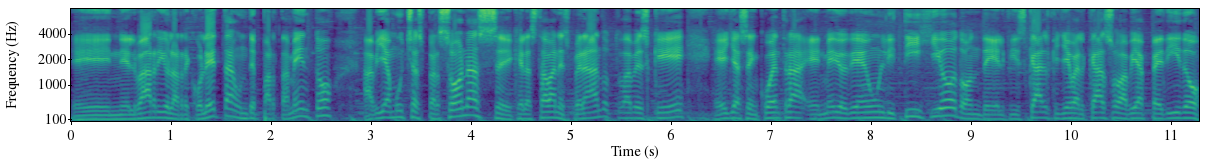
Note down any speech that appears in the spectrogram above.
en el barrio La Recoleta, un departamento. Había muchas personas eh, que la estaban esperando, toda vez que ella se encuentra en medio de un litigio donde el fiscal que lleva el caso había pedido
